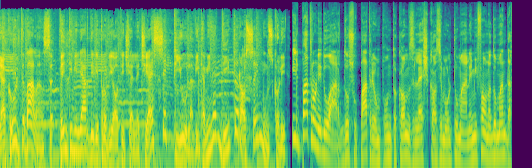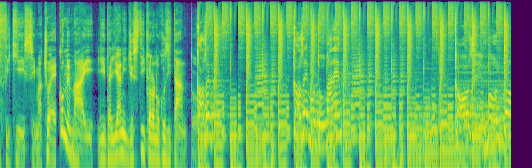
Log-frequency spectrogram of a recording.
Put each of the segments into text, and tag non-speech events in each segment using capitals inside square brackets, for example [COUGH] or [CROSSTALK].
Yakult Balance, 20 miliardi di probiotici LCS più la vitamina D per ossa e muscoli. Il patron Edoardo su patreon.com slash cose molto umane mi fa una domanda fichissima, cioè come mai gli italiani gesticolano così tanto? Cose. Cose molto umane. Cose molto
